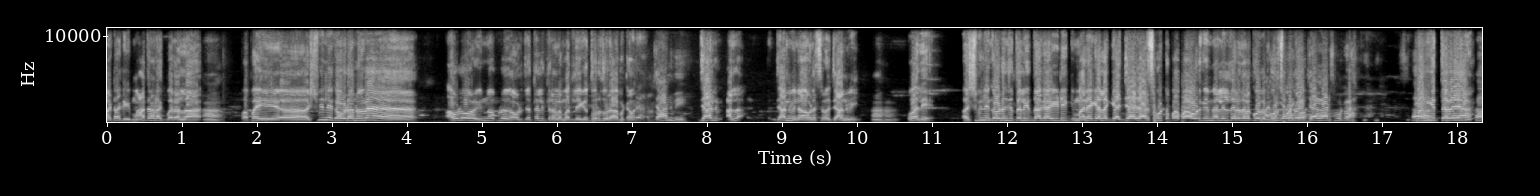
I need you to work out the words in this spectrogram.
ಮಠ ಮಾತಾಡಕ್ ಬರಲ್ಲ. ಪಾಪ ಈ ಅಶ್ವಿನಿ ಗೌಡನು ಅವಳು ಇನ್ನೊಬ್ಳು ಅವಳ ಜೊತೆಲಿ ಇದ್ರಲ್ಲ ಮೊದ್ಲಿಗೆ ದೂರ ದೂರ ಆಗ್ಬಿಟ್ಟವ್ರೆ. ಜಾನ್ವಿ. ಜಾನ್ವಿ ಅಲ್ಲ ಜಾನ್ವಿ ನಾ ಅವಳ ಹೆಸರು ಜಾನ್ವಿ. ಓಲಿ. ಅಶ್ವಿನಿ ಗೌಡನ್ ಜೊತೆ ಇದ್ದಾಗ ಇಡೀ ಮನೆಗೆಲ್ಲ ಗೆಜ್ಜೆ ಅಳ್ಳಾಡ್ಸ್ಬಿಟ್ಟು ಪಾಪ ಹುಡುಗಿ ಮೇಲೆ ಇಲ್ದೇ ಹಾ.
